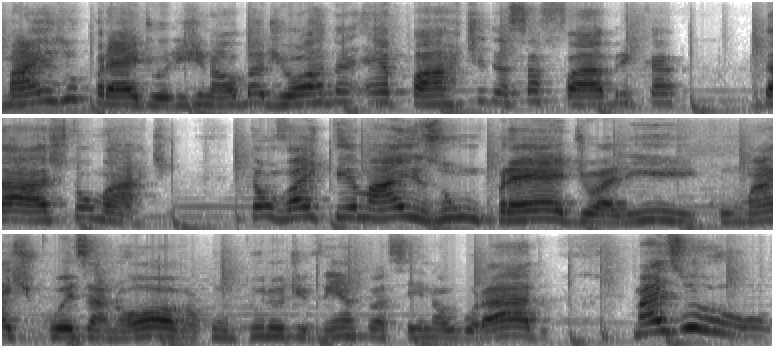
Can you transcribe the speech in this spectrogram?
mas o prédio original da Jordan é parte dessa fábrica da Aston Martin. Então vai ter mais um prédio ali com mais coisa nova, com túnel de vento a ser inaugurado. Mas o,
